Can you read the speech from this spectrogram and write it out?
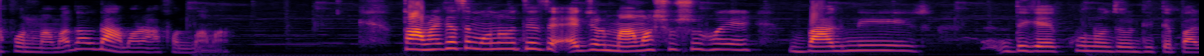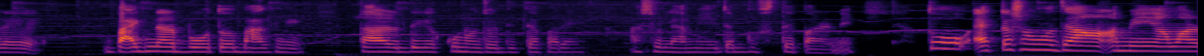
আফন মামা, তাহলে তো আমার আফন মামা। তো আমার কাছে মনে হচ্ছে যে, একজন মামা শ্বশুর হয়ে বাগ্নির দিকে কুনজর দিতে পারে বাগনার বউ তো বাগ্নি, তার দিকে কুনজর দিতে পারে। আসলে আমি এটা বুঝতে পারিনি। তো একটা সময় যা আমি আমার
